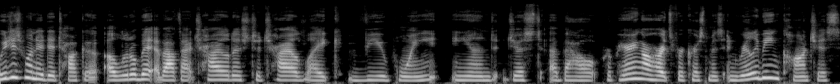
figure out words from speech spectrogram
we just wanted to talk a, a little bit about that childish to childlike viewpoint and just about preparing our hearts for Christmas and really being conscious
